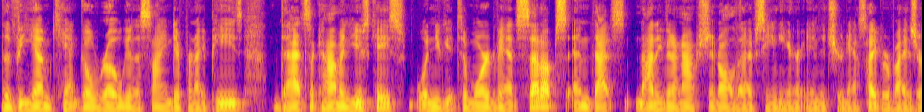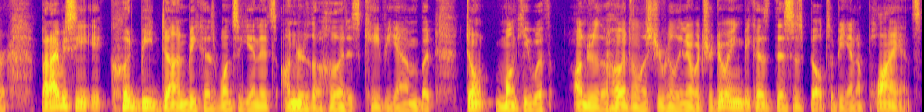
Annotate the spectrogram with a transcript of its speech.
the VM can't go rogue and assign different IPs. That's a common use case when you get to more advanced setups, and that's not even an option at all that I've seen here in the TrueNAS hypervisor. But obviously, it could be done because once again, it's under the hood, it's KVM, but don't monkey with under the hood unless you really know what you're doing because this is built to be an appliance.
